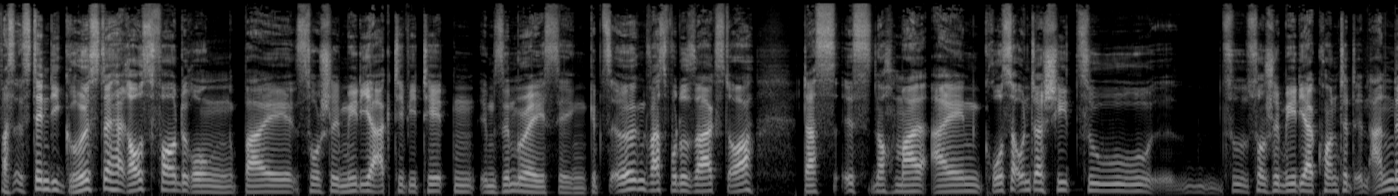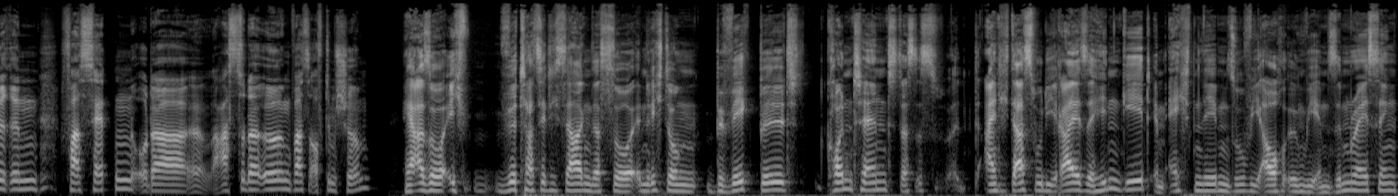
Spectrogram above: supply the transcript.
Was ist denn die größte Herausforderung bei Social Media Aktivitäten im Simracing? Gibt es irgendwas, wo du sagst, oh, das ist nochmal ein großer Unterschied zu, zu Social Media Content in anderen Facetten oder äh, hast du da irgendwas auf dem Schirm? Ja, also ich würde tatsächlich sagen, dass so in Richtung Bewegtbild, Content, das ist eigentlich das, wo die Reise hingeht, im echten Leben sowie auch irgendwie im Simracing.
